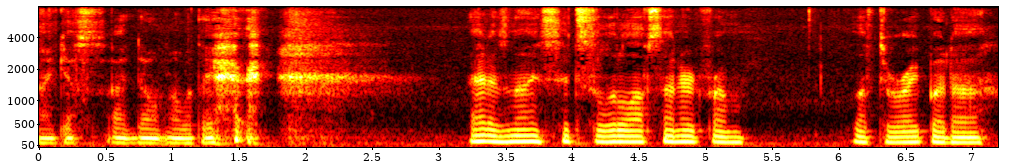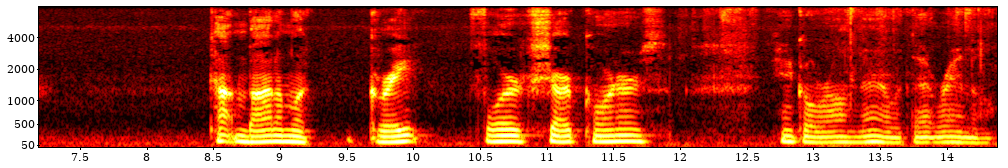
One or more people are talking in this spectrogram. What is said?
I guess I don't know what they are. that is nice. It's a little off centered from left to right, but uh, top and bottom look great. Four sharp corners. Can't go wrong there with that Randall.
